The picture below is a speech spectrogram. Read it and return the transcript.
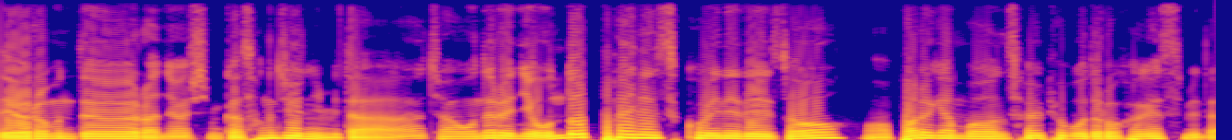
네, 여러분들 안녕하십니까 성지훈입니다. 자, 오늘은 이 온도 파이낸스 코인에 대해서 어, 빠르게 한번 살펴보도록 하겠습니다.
